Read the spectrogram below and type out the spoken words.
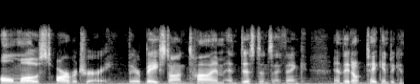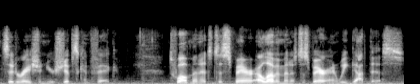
almost arbitrary. They're based on time and distance, I think, and they don't take into consideration your ship's config. 12 minutes to spare, 11 minutes to spare, and we got this.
